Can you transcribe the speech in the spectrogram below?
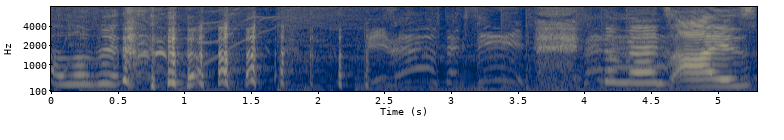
I love it. the man's eyes.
